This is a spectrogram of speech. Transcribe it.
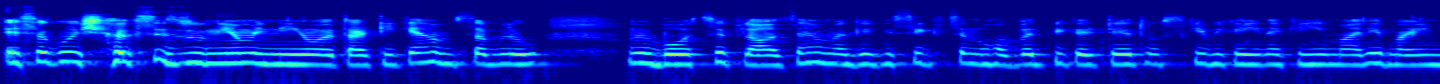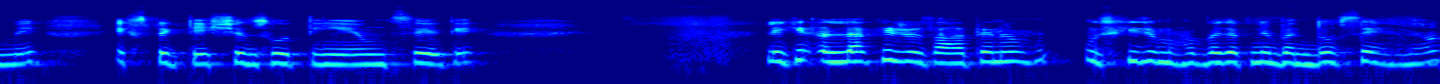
ایسا کوئی شخص اس دنیا میں نہیں ہوتا، ٹھیک ہے؟ ہم سب لوگ، ہمیں بہت سے فلاز ہیں، ہم اگر کسی سے محبت بھی کرتے ہیں تو اس کی بھی کہیں نہ کہیں ہمارے مائنڈ میں ایکسپیکٹیشنز ہوتی ہیں ان سے کہ۔ لیکن اللہ کی جو ذات ہے نا، اس کی جو محبت اپنے بندوں سے ہے نا،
